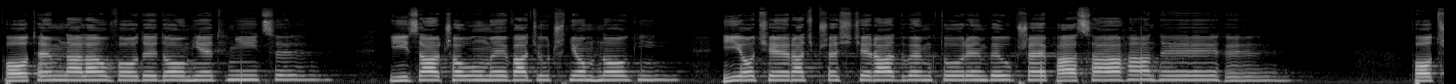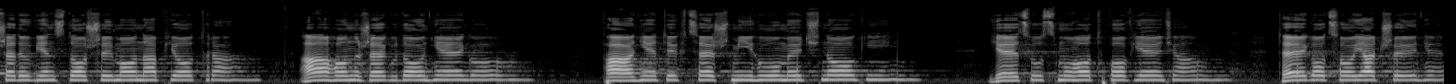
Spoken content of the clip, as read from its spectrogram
Potem nalał wody do miednicy i zaczął umywać uczniom nogi i ocierać prześcieradłem, którym był przepasany. Podszedł więc do Szymona Piotra, a on rzekł do niego, Panie, Ty chcesz mi umyć nogi? Jezus mu odpowiedział, tego, co ja czynię,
